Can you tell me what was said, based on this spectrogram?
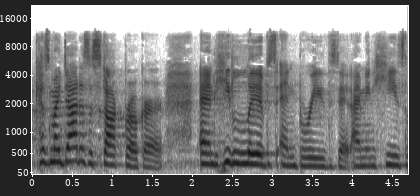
because uh, my dad is a stockbroker and he lives and breathes it. I mean, he's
